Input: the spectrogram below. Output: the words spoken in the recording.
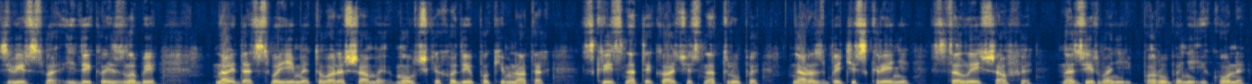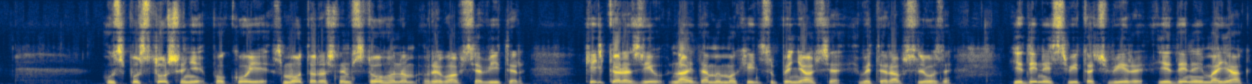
звірства і дикої злоби. Найда з своїми товаришами мовчки ходив по кімнатах, скрізь натикаючись на трупи, на розбиті скрині, столи, шафи, на зірвані й порубані ікони. У спустошені покої з моторошним стогоном вривався вітер. Кілька разів найда мимохідь зупинявся і витирав сльози. Єдиний світоч віри, єдиний маяк,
